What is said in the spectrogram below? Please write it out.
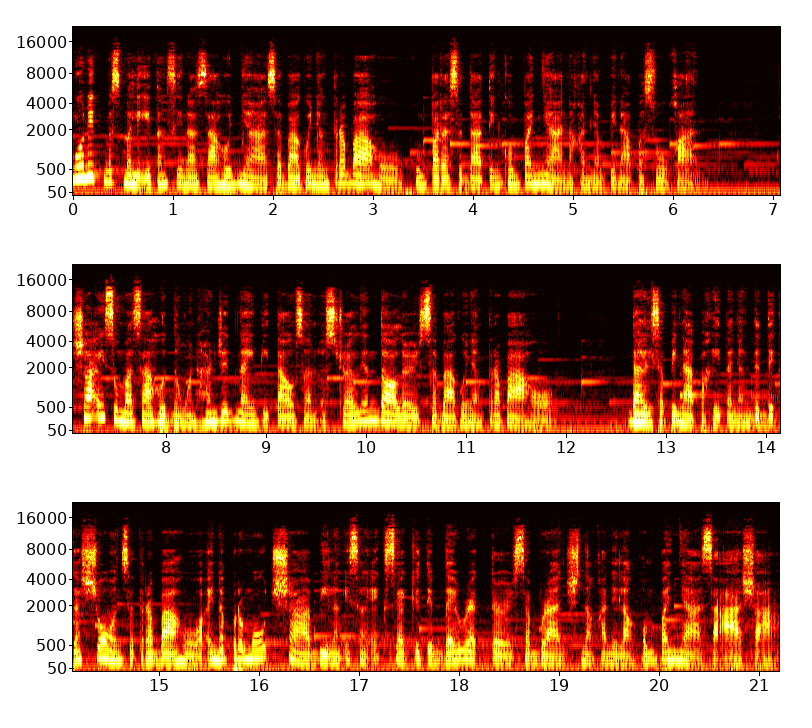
Ngunit mas maliit ang sinasahod niya sa bago niyang trabaho kumpara sa dating kumpanya na kanyang pinapasukan. Siya ay sumasahod ng 190,000 Australian dollars sa bago niyang trabaho. Dahil sa pinapakita niyang dedikasyon sa trabaho ay napromote siya bilang isang executive director sa branch ng kanilang kumpanya sa Asia.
